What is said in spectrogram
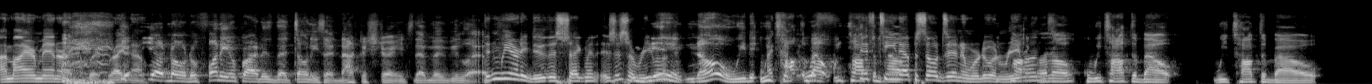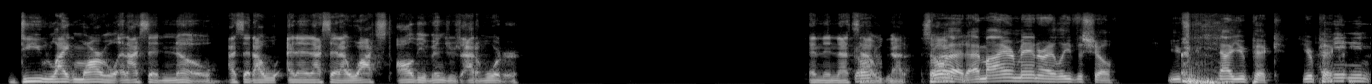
I'm Iron Man, or I quit right now. Yo, no, the funnier part is that Tony said Doctor Strange. That made me laugh. Didn't we already do this segment? Is this a we rerun? didn't. No, we did. We I talked about. We talked 15 about. episodes in, and we're doing we reruns. No, no. We talked about. We talked about. Do you like Marvel? And I said no. I said I. And then I said I watched all the Avengers out of order. And then that's Go- how we got it. So Go I, ahead. I'm Iron Man, or I leave the show. You now. You pick. Your I pick. mean,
